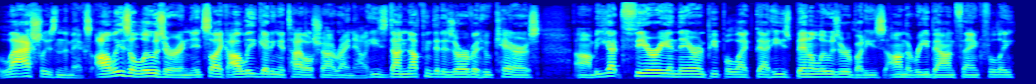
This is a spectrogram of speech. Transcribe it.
Lashley's in the mix. Ali's a loser, and it's like Ali getting a title shot right now. He's done nothing to deserve it. Who cares? Um, but you got Theory in there and people like that. He's been a loser, but he's on the rebound, thankfully.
